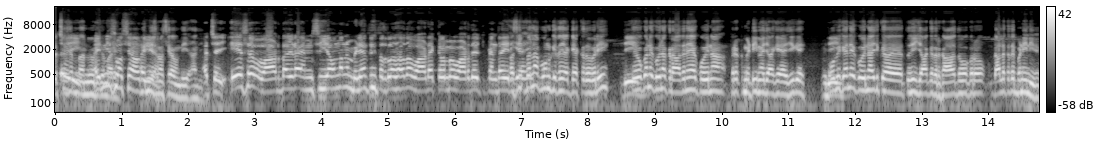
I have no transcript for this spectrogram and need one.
ਅੱਛਾ ਜੀ ਇੰਨੀ। ਸਮੱਸਿਆ ਆਉਂਦੀ ਇੰਨੀ ਸਮੱਸਿਆ ਹੁੰਦੀ ਹੈ ਹਾਂਜੀ। ਅੱਛਾ ਜੀ ਇਸ ਵਾਰਡ ਦਾ ਜਿਹੜਾ ਐਮਸੀ ਆ ਉਹਨਾਂ ਨੂੰ ਮਿਲਿਆ ਤੁਸੀਂ ਤਤਲਾ ਸਾਹਿਬ ਦਾ ਵਾਰਡ ਇੱਕ ਨੰਬਰ ਵਾਰਡ ਦੇ ਵਿੱਚ ਪੈਂਦਾ ਅਸੀਂ ਏਰੀਆ ਪਹਿਲਾਂ ਫੋਨ ਕੀਤਾ ਅੱਗੇ ਇੱਕ ਦੋ ਵਾਰੀ ਤੇ ਉਹ ਕਹਿੰਦੇ ਕੋਈ ਨਾ ਕਰਾ ਦਿੰਦੇ ਆ ਕੋਈ ਨਾ ਫਿਰ ਕਮੇਟੀ ਮੈਂ ਜਾ ਕੇ ਆਏ ਸੀਗੇ। ਉਹ ਵੀ ਕਹਿੰਦੇ ਕੋਈ ਨਾ ਜੀ ਤੁਸੀਂ ਜਾ ਕੇ ਦਰਖਾਸਤ ਦਿਓ ਕਰੋ ਗੱਲ ਕਿਤੇ ਬਣੀ ਨਹੀਂ।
